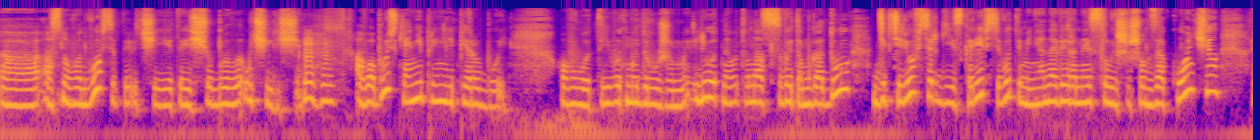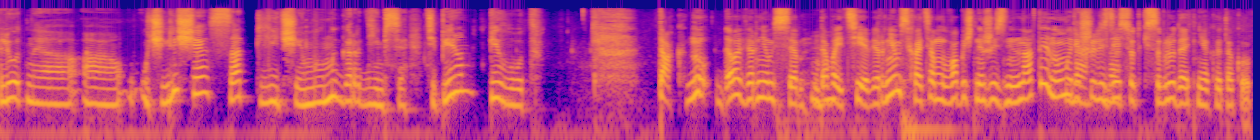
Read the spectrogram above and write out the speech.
э, основан в Осиповиче, и это еще было училище. Угу. А в Абруйске они приняли первый бой. Вот, и вот мы дружим. Летное вот у нас в этом году Дегтярев Сергей, скорее всего, ты меня, наверное, слышишь. Он закончил летное а, училище с отличием. Мы, мы гордимся. Теперь он пилот. Так, ну давай вернемся, угу. давайте вернемся, хотя мы в обычной жизни на ты, но мы да, решили да. здесь все-таки соблюдать некую такую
